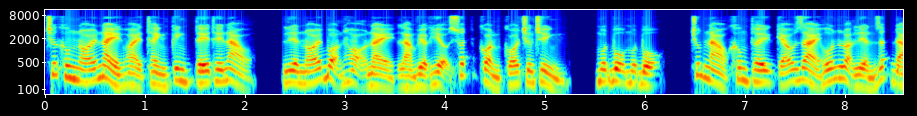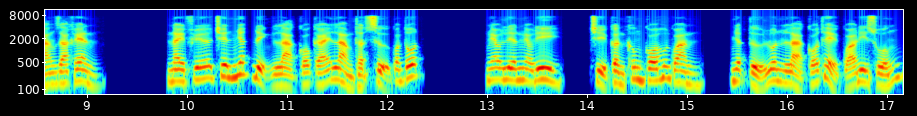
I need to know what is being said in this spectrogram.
Chứ không nói này hoài thành kinh tế thế nào, liền nói bọn họ này làm việc hiệu suất còn có chương trình, một bộ một bộ, chút nào không thấy kéo dài hỗn loạn liền rất đáng giá khen. Này phía trên nhất định là có cái làm thật sự quan tốt. Nghèo liền nghèo đi, chỉ cần không có hôn quan, nhật tử luôn là có thể quá đi xuống.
